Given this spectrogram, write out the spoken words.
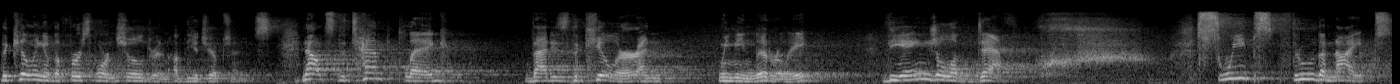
The killing of the firstborn children of the Egyptians. Now it's the tenth plague that is the killer, and we mean literally. The angel of death sweeps through the night,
